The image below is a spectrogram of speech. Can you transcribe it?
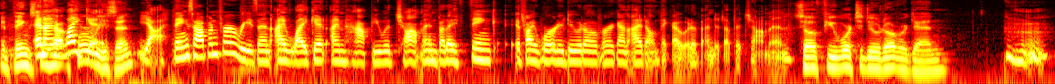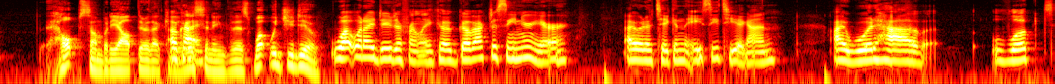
And things and I happen like for a it. reason. Yeah, things happen for a reason. I like it. I'm happy with Chapman, but I think if I were to do it over again, I don't think I would have ended up at Chapman. So if you were to do it over again, help somebody out there that can be Mm-hmm. Listening to this, what would you do? What would I do differently? Could go back to senior year. I would have taken the ACT again. I would have looked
